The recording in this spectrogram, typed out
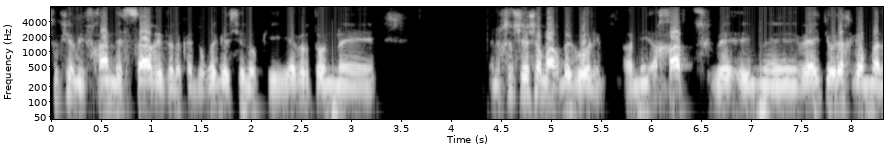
סוג של מבחן לסארי ולכדורגל שלו, כי אברטון, אני חושב שיש שם הרבה גולים. אני אחת, והייתי הולך גם על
